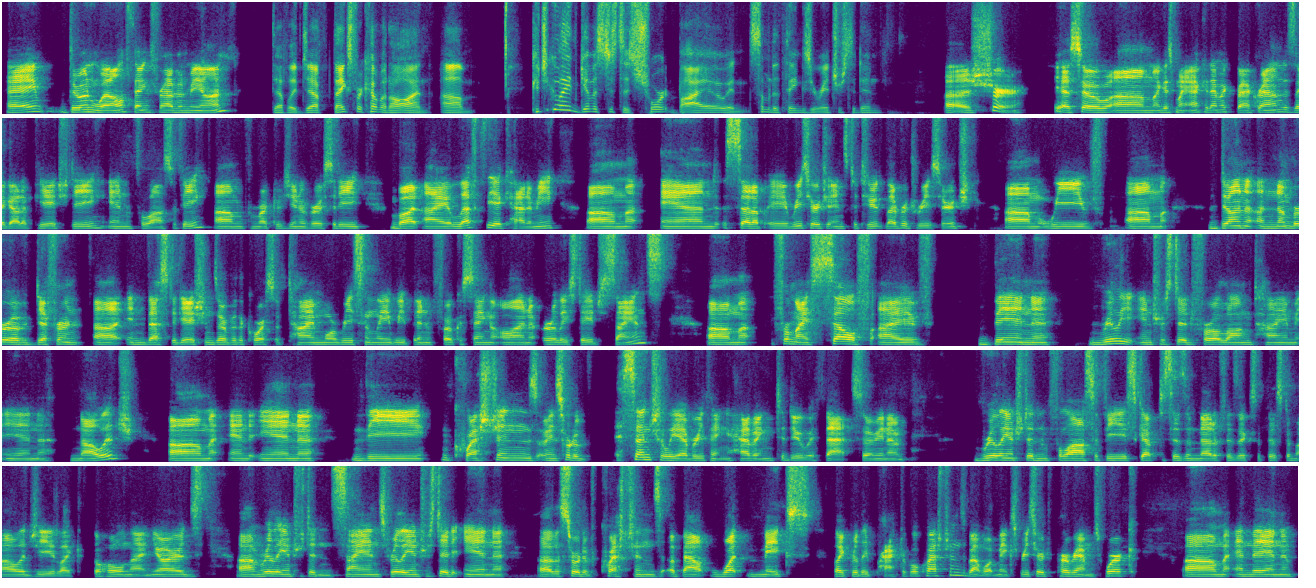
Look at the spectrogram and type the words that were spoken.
Hey, doing well. Thanks for having me on. Definitely, Geoff. Thanks for coming on. Um, could you go ahead and give us just a short bio and some of the things you're interested in? Uh, sure. Yeah. So um, I guess my academic background is I got a PhD in philosophy um, from Rutgers University, but I left the academy um, and set up a research institute, Leverage Research. Um, we've um, done a number of different uh, investigations over the course of time. More recently, we've been focusing on early stage science. Um, for myself, I've been really interested for a long time in knowledge um, and in the questions, I mean, sort of essentially everything having to do with that. So, I mean, I'm really interested in philosophy, skepticism, metaphysics, epistemology, like the whole nine yards um, really interested in science, really interested in uh, the sort of questions about what makes, like really practical questions about what makes research programs work. Um, and then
